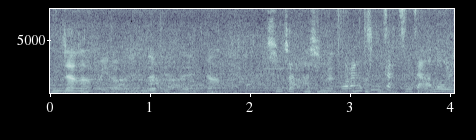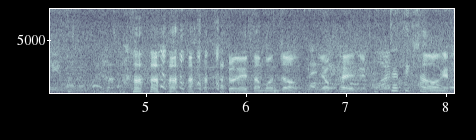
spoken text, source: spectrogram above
긴장하고 이러면 힘들 수 있으니까 침착하시면. 저랑 침착 진짜 안 어울린다는 거 알죠? 그럼 일단 먼저 네. 역할들 스태틱 상황에서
